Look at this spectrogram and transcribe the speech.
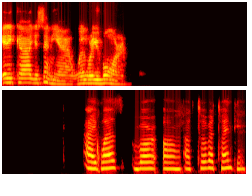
Erika Yesenia, when were you born? I was born on October 20.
